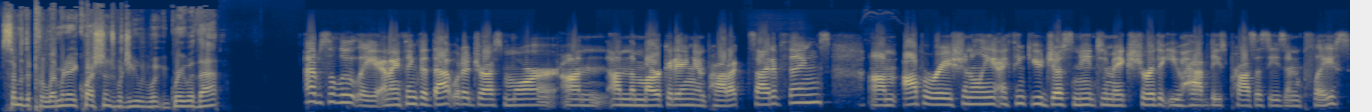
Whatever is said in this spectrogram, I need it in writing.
some of the preliminary questions? Would you agree with that? Absolutely, and I think that that would address more on on the marketing and product side of things. Um, operationally, I think you just need to make sure that you have these processes in place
